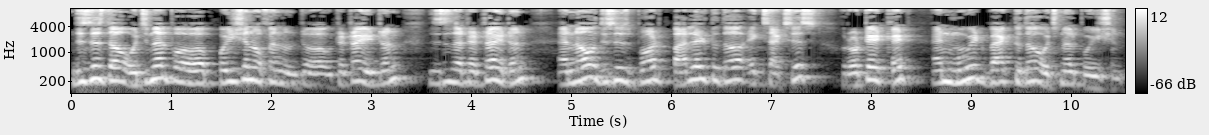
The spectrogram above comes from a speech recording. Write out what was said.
this is the original uh, position of an uh, tetrahedron. This is the tetrahedron and now this is brought parallel to the x-axis, rotated and move it back to the original position.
